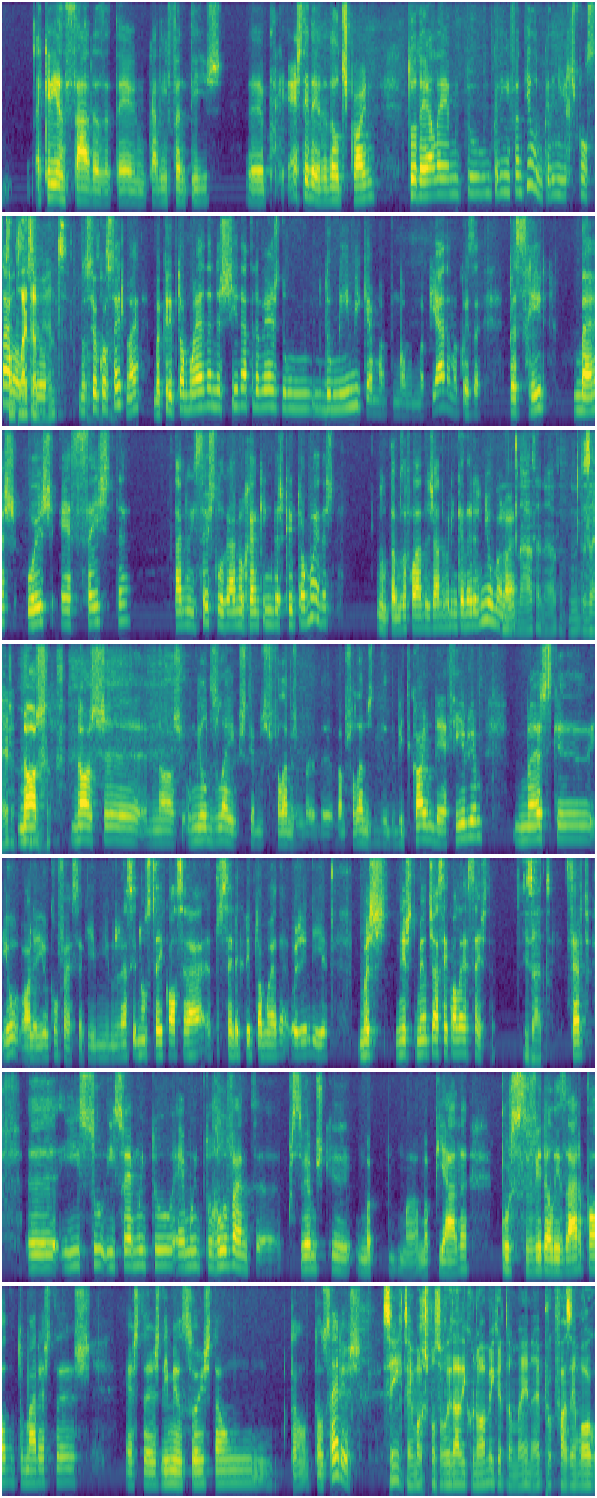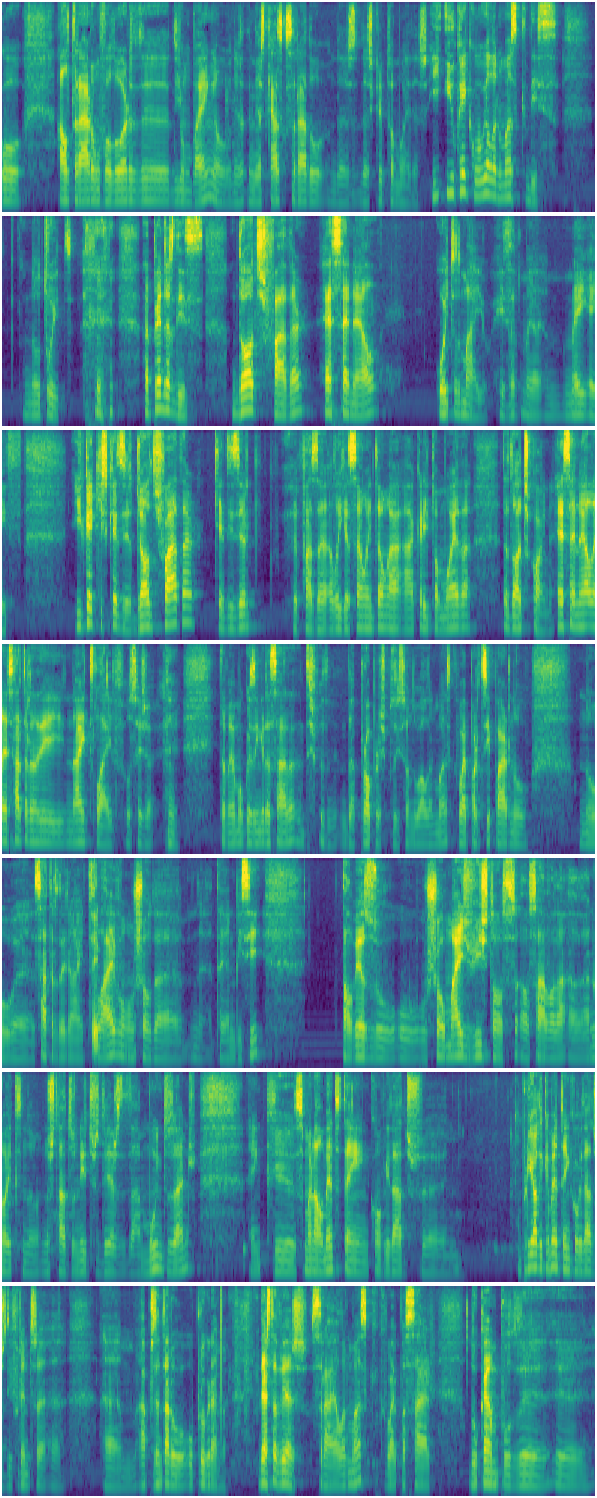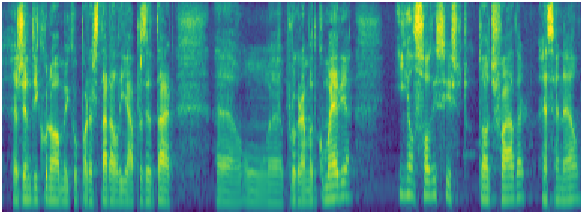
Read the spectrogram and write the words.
acriançadas até, um bocado infantis, uh, porque esta ideia da Dogecoin, toda ela é muito um bocadinho infantil, um bocadinho irresponsável Completamente. no, seu, no seu conceito, não é? Uma criptomoeda nascida através de um, de um mime, que é uma, uma, uma piada, uma coisa para se rir, mas hoje é sexta, está no, em sexto lugar no ranking das criptomoedas. Não estamos a falar já de brincadeira nenhuma, não é? Nada, nada, zero. Nós, nós, eh, nós humildes leigos, temos, falamos, de, vamos falamos de, de Bitcoin, de Ethereum, mas que eu, olha, eu confesso aqui a minha ignorância, não sei qual será a terceira criptomoeda hoje em dia, mas neste momento já sei qual é a sexta. Exato. Certo? Uh, e isso, isso é, muito, é muito relevante. Uh, percebemos que uma, uma, uma, piada, por se viralizar, pode tomar estas, estas dimensões tão, tão, tão sérias. Sim, tem uma responsabilidade económica também, né? porque fazem logo alterar um valor de, de um bem, ou neste caso que será do, das, das criptomoedas. E, e o que é que o Elon Musk disse no tweet? Apenas disse: Dodge Father, SNL 8 de maio, 8 May 8th. E o que é que isto quer dizer? George Father quer dizer que faz a, a ligação então à, à, criptomoeda da Dogecoin. SNL é Saturday Night Live, ou seja, também é uma coisa engraçada da própria exposição do Elon Musk, que vai participar no, no uh, Saturday Night Sim. Live, um show da, da NBC. Talvez o, o, o show mais visto ao, ao sábado à, à noite no, nos Estados Unidos desde há muitos anos em que semanalmente têm convidados, uh, periodicamente têm convidados diferentes a, a, um, a apresentar o, o, programa. Desta vez será Elon Musk, que vai passar do campo de uh, agente económico para estar ali a apresentar uh, um uh, programa de comédia. E ele só disse isto: Dodge Father, SNL,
